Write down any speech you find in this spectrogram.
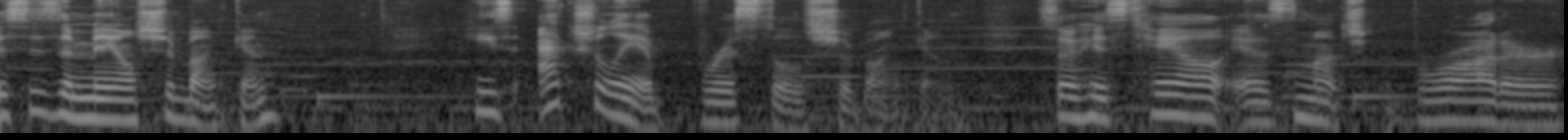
This is a male Shubunkin. He's actually a Bristol Shubunkin. So his tail is much broader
